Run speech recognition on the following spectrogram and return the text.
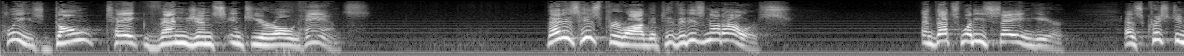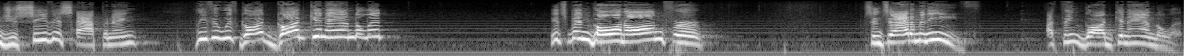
please don't take vengeance into your own hands. That is his prerogative, it is not ours. And that's what he's saying here. As Christians, you see this happening, leave it with God. God can handle it. It's been going on for since Adam and Eve. I think God can handle it.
